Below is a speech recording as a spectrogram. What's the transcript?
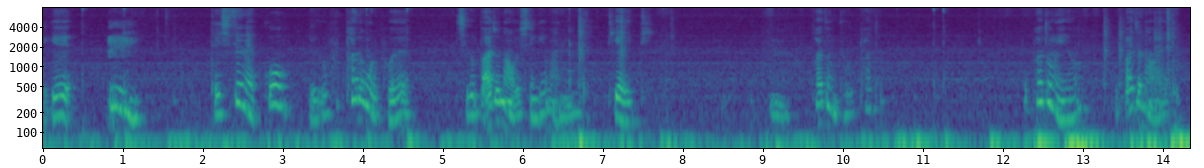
이게 대시세 냈고 이거 후파동으로 보여요. 지금 빠져나오시는 게 맞는데 DIT. 음, 후파동 돼 후파동. 후파동이에요. 빠져나와야 돼.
